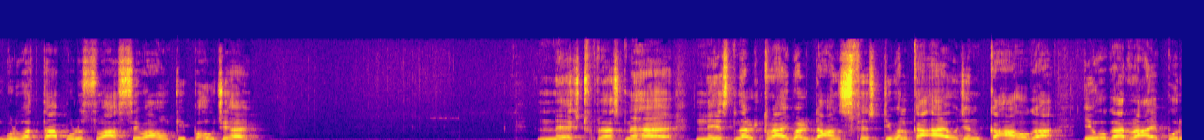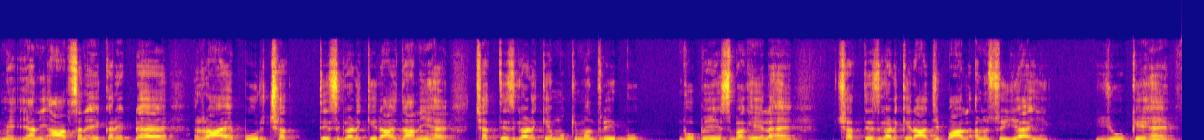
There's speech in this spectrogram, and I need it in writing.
गुणवत्तापूर्ण स्वास्थ्य सेवाओं की पहुँच है। नेक्स्ट प्रश्न है, नेशनल ट्राइबल डांस फेस्टिवल का आयोजन कहाँ होगा? ये होगा रायपुर में, यानी ऑप्शन ए करेक्ट है, रायपुर, छत्तीसगढ़ की राजधानी है। छत्तीसगढ़ के मुख्यमंत्री भूपेश बघेल हैं। छत्तीसगढ़ के राज्यपाल अनुसुईया यूके हैं।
